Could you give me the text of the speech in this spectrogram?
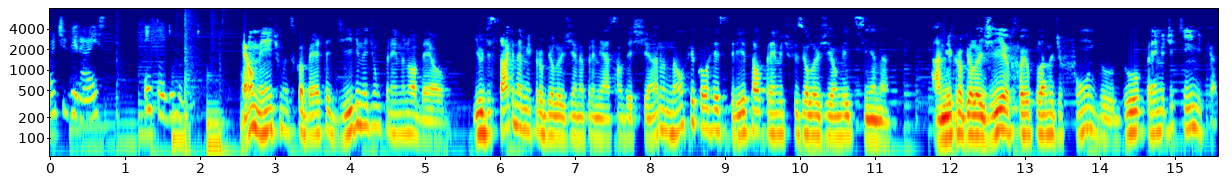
antivirais em todo o mundo. Realmente uma descoberta digna de um prêmio Nobel. E o destaque da microbiologia na premiação deste ano não ficou restrito ao prêmio de Fisiologia ou Medicina. A microbiologia foi o plano de fundo do prêmio de Química,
